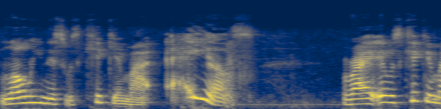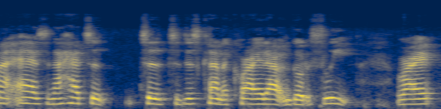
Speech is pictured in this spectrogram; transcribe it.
loneliness was kicking my ass. Right? It was kicking my ass, and I had to, to, to just kind of cry it out and go to sleep. Right?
